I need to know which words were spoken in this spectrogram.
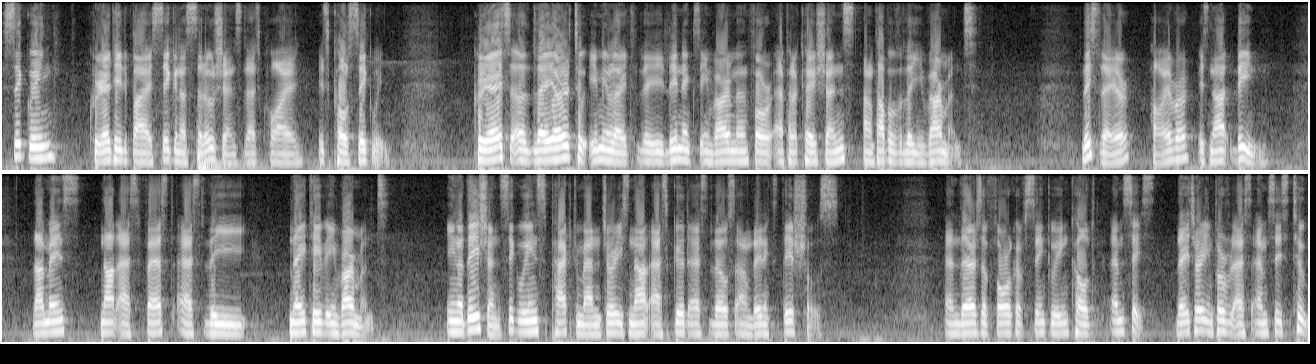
Cygwin, created by Cygnus Solutions, that's why it's called Cygwin, creates a layer to emulate the Linux environment for applications on top of the environment. This layer, however, is not lean. That means not as fast as the native environment. In addition, Cygwin's package manager is not as good as those on Linux distros and there's a fork of Cygwin called MSys, later improved as MSys2.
